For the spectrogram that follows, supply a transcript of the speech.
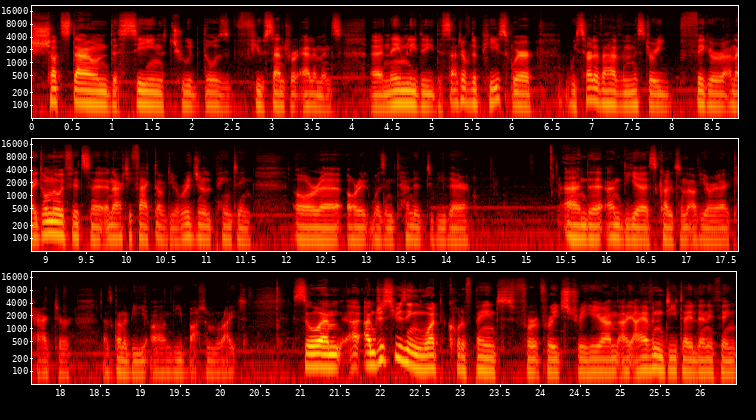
shuts down the scene to those few central elements, uh, namely the the center of the piece where we sort of have a mystery figure, and I don't know if it's a, an artifact of the original painting, or uh, or it was intended to be there. And uh, and the uh, skeleton of your uh, character that's going to be on the bottom right. So um, I, am just using what coat of paint for, for each tree here. I'm, I, I haven't detailed anything.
